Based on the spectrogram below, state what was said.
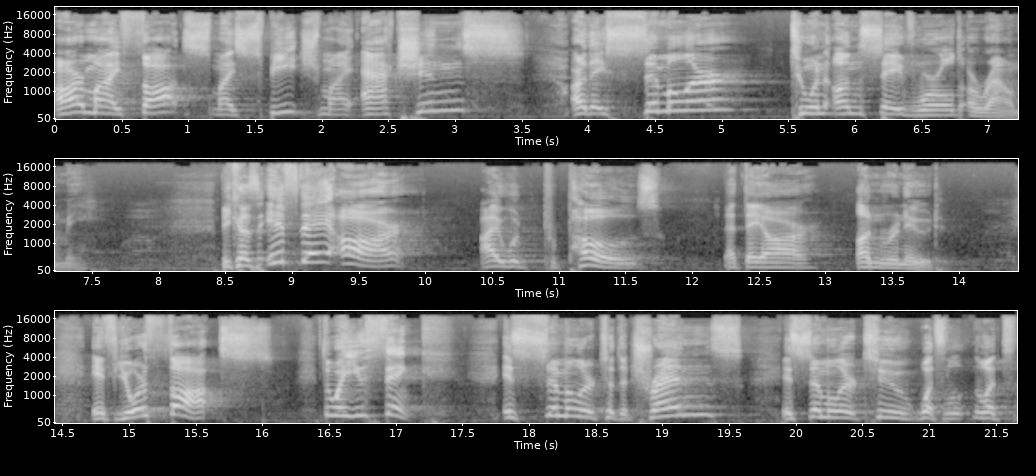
Are my thoughts, my speech, my actions, are they similar to an unsaved world around me. Because if they are, I would propose that they are unrenewed. If your thoughts, the way you think, is similar to the trends, is similar to what's, what's,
